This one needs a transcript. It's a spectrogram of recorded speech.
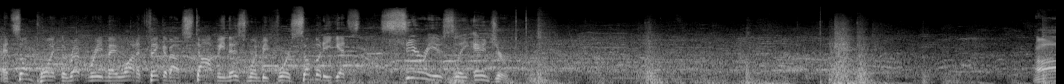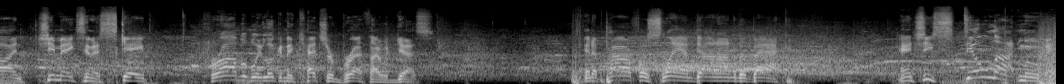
At some point, the referee may want to think about stopping this one before somebody gets seriously injured. Oh, and she makes an escape. Probably looking to catch her breath, I would guess. And a powerful slam down onto the back. And she's still not moving.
